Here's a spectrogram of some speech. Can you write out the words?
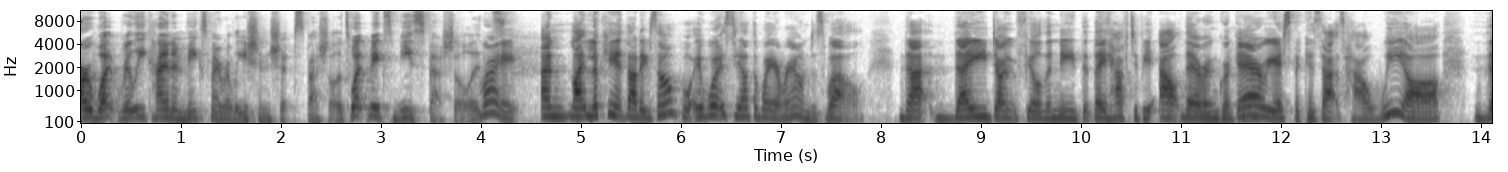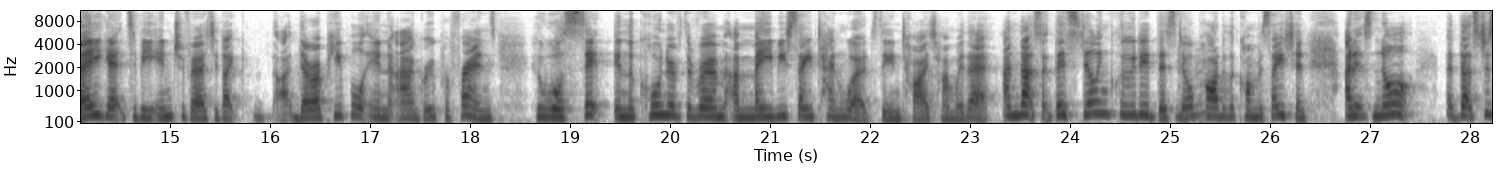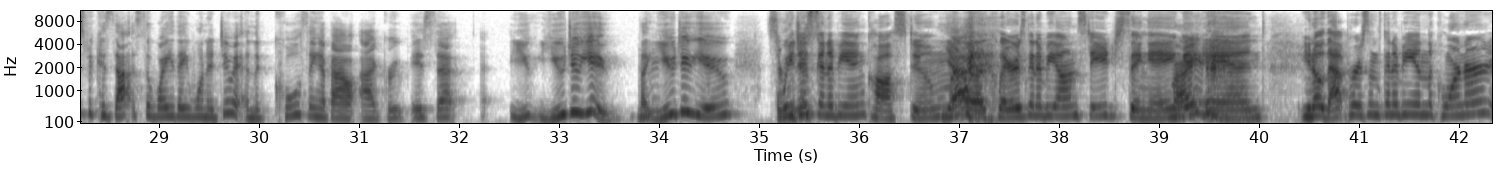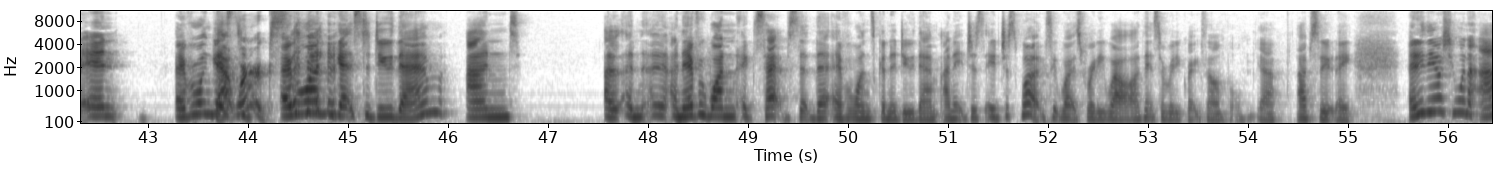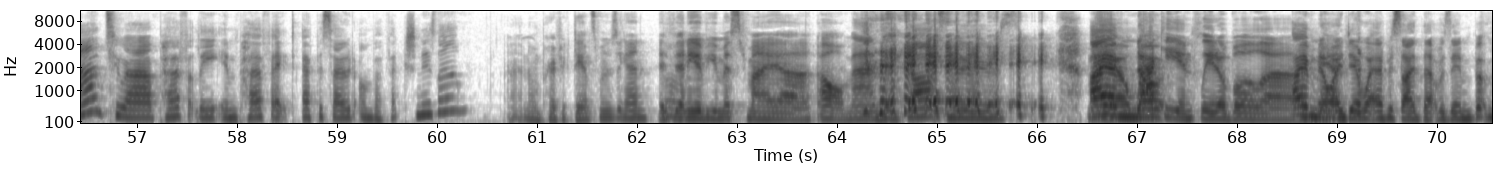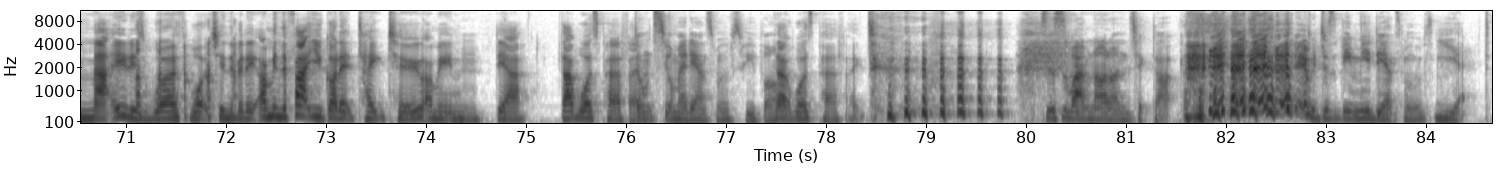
are what really kind of makes my relationship special. It's what makes me special. It's, right. And like looking at that example, it works the other way around as well. That they don't feel the need that they have to be out there and gregarious mm-hmm. because that's how we are. They get to be introverted. Like uh, there are people in our group of friends who will sit in the corner of the room and maybe say 10 words the entire time we're there. And that's they're still included, they're still mm-hmm. part of the conversation. And it's not that's just because that's the way they want to do it. And the cool thing about our group is that you you do you. Like mm-hmm. you do you. So we're just gonna be in costume. Yeah. Uh, claire's gonna be on stage singing. Right. And you know that person's gonna be in the corner and everyone gets that to, works. everyone gets to do them and uh, and and everyone accepts that that everyone's going to do them. And it just it just works. It works really well. I think it's a really great example. Yeah absolutely Anything else you want to add to our perfectly imperfect episode on perfectionism? I don't know, perfect dance moves again. If oh. any of you missed my uh oh man, the dance moves, my I have uh, no, wacky inflatable. Uh, I have man. no idea what episode that was in, but Matt, it is worth watching the video. I mean, the fact you got it take two. I mean, mm-hmm. yeah, that was perfect. Don't steal my dance moves, people. That was perfect. so this is why I'm not on TikTok. it would just be me dance moves yet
